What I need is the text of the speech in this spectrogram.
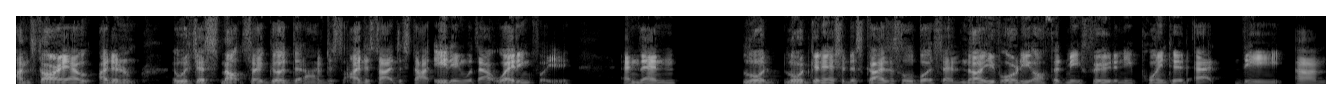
"I'm sorry, I, I didn't. It was just smelt so good that I've just I decided to start eating without waiting for you." And then Lord Lord Ganesha, disguised as a little boy, said, "No, you've already offered me food," and he pointed at the um,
